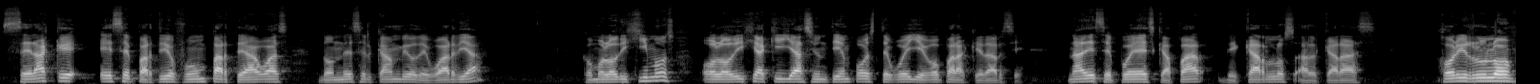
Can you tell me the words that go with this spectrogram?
¿Será que ese partido fue un parteaguas donde es el cambio de guardia? Como lo dijimos o lo dije aquí ya hace un tiempo, este güey llegó para quedarse. Nadie se puede escapar de Carlos Alcaraz. Jori Rulo,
